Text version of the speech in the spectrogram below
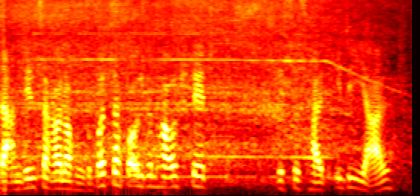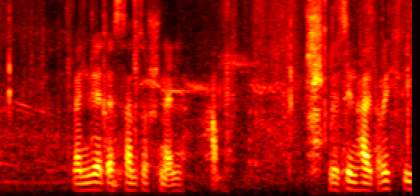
Da am Dienstag auch noch ein Geburtstag bei uns im Haus steht, ist es halt ideal, wenn wir das dann so schnell haben. Wir sind halt richtig,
